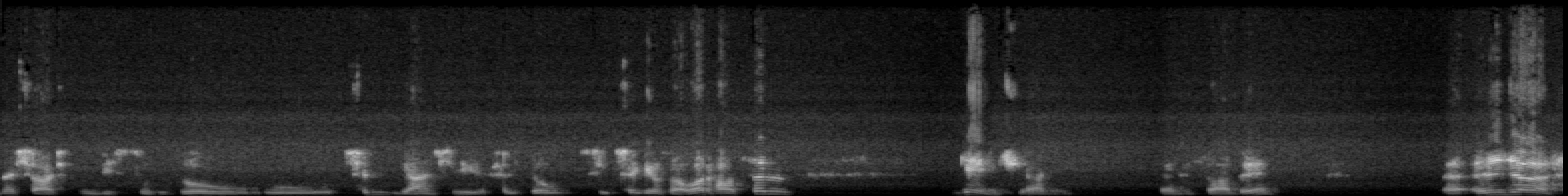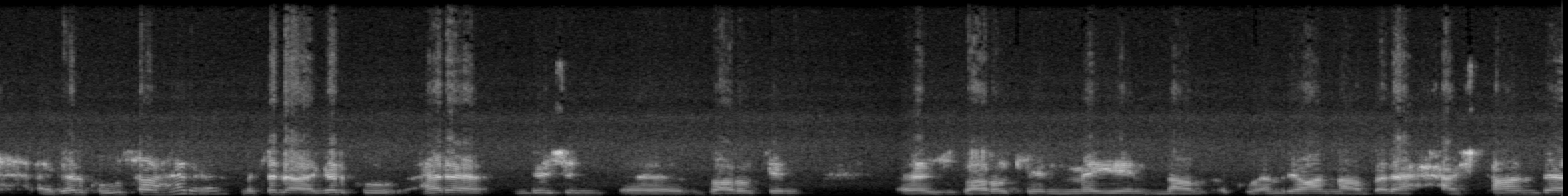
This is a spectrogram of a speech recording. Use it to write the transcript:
نشا عشتن بيستو دو وشل يعني شي حلتو سي تشيكي زوار حاصل جينش يعني حسابي انجا آه، اگر کو ساهر مثلا اگر کو هر آه، زاروكين جزارۆکێن مەین کو ئەمریوان نابەرە حشتاندە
